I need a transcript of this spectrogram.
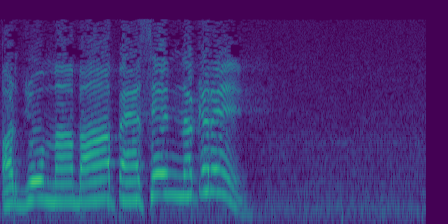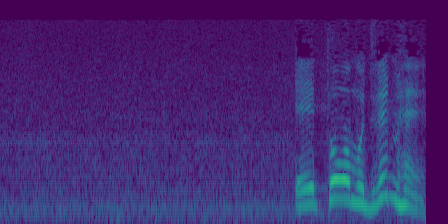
اور جو ماں باپ ایسے نہ کریں ایک تو وہ مجرم ہیں۔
